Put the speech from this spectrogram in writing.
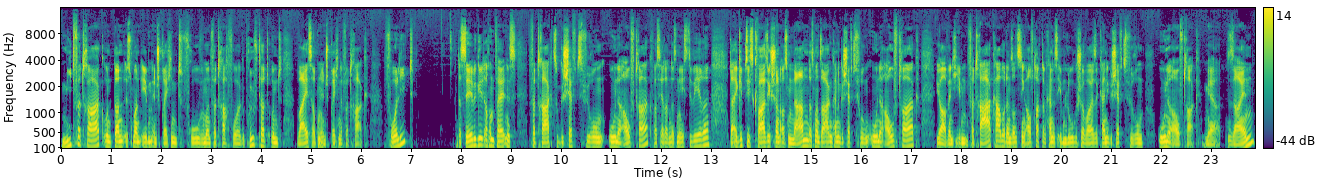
Mietvertrag und dann ist man eben entsprechend froh, wenn man Vertrag vorher geprüft hat und weiß, ob ein entsprechender Vertrag vorliegt. Dasselbe gilt auch im Verhältnis Vertrag zu Geschäftsführung ohne Auftrag, was ja dann das nächste wäre. Da ergibt sich es quasi schon aus dem Namen, dass man sagen kann, Geschäftsführung ohne Auftrag. Ja, wenn ich eben einen Vertrag habe oder einen sonstigen Auftrag, dann kann es eben logischerweise keine Geschäftsführung ohne Auftrag mehr sein.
